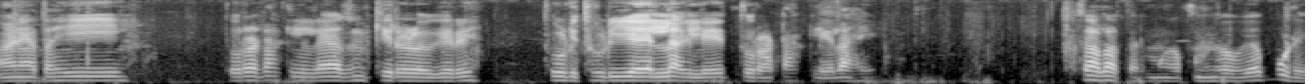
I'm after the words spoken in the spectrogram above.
आणि आता ही तुरा टाकलेला आहे अजून किरळ वगैरे. थोडी थोडी यायला लागली आहे तुरा टाकलेला आहे. चला तर मग आपण जाऊया पुढे.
